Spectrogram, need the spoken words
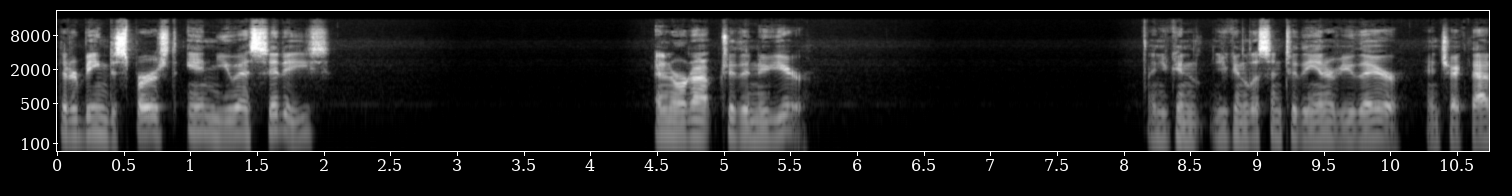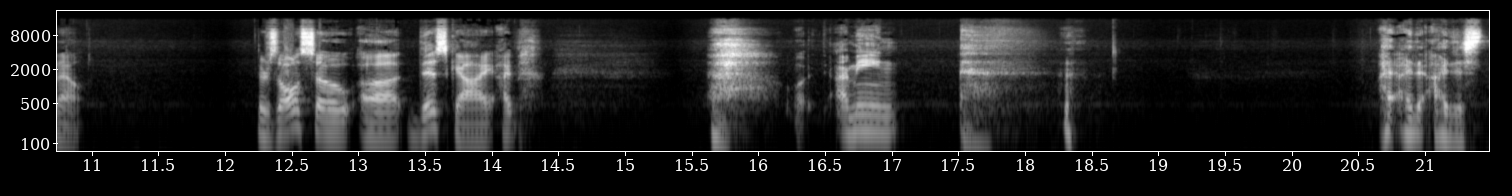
that are being dispersed in U.S. cities and run up to the new year. And you can you can listen to the interview there and check that out. There's also uh, this guy. I, I mean, I, I, I just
